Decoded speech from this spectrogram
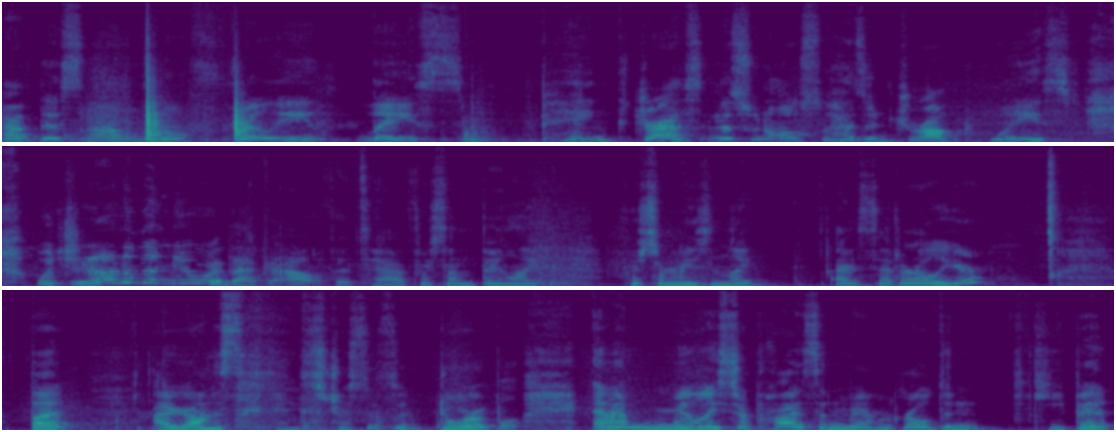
I have this um, little frilly lace pink dress and this one also has a dropped waist which none of the new Rebecca outfits have for something like for some reason like I said earlier but I honestly think this dress is adorable. And I'm really surprised that American Girl didn't keep it.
